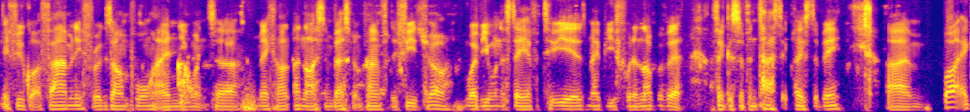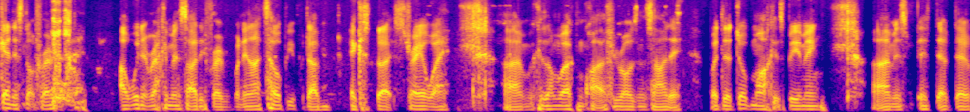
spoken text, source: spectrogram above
if you've got a family, for example, and you want to make a, a nice investment plan for the future. Whether you want to stay here for two years, maybe you fall in love with it. I think it's a fantastic place to be. Um, but again, it's not for everyone. I wouldn't recommend Saudi for everybody, and I tell people that I'm expert straight away um, because I'm working quite a few roles in Saudi. But the job market's booming. Um, it's, it, there, there,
